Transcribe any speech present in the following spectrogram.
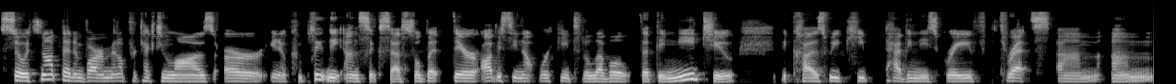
So it's not that environmental protection laws are, you know, completely unsuccessful, but they're obviously not working to the level that they need to because we keep having these grave threats um, um,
